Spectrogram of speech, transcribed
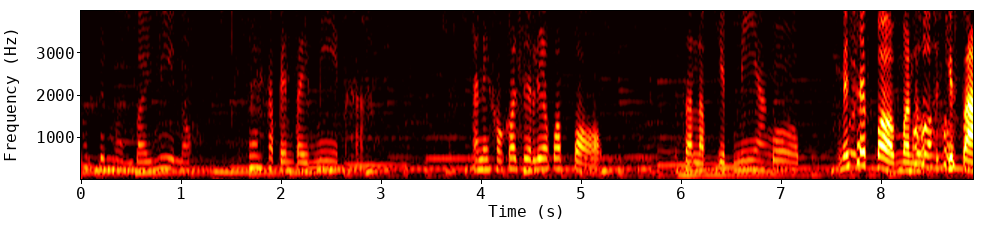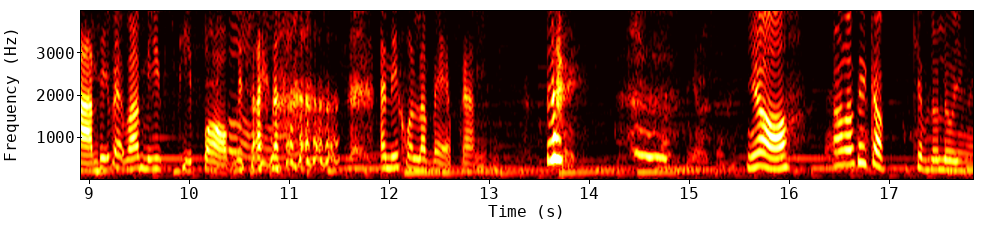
มันเป็นเหมือนใบมีดเนาะใช่ค่ะเป็นใบมีดค่ะ อันนี้เขาก็จะเรียกว่าปอบสำหรับเก็บเมี่ยง ปอบ ไม่ใช่ปอบเหมือนปอบอีสานที่แบบว่ามีผีปอบไม่ใช่นะ อันนี้คนละแบบกันเนี่ยเหรออ้าวแล้วพี่กลับเก็บเร็วๆยังไง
